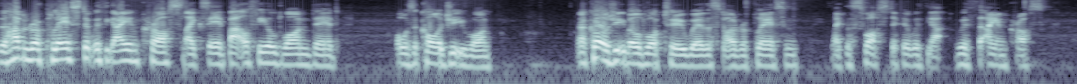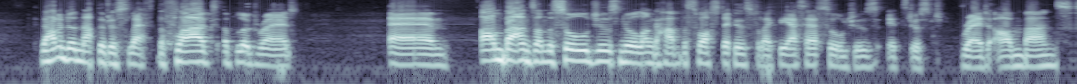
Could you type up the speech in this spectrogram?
They haven't replaced it with the iron cross like say Battlefield One did, or was it Call of Duty One? Now Call of Duty World War Two where they started replacing like the swastika with the with the iron cross. They haven't done that. They've just left the flags are blood red. Um, armbands on the soldiers no longer have the swastikas for like the SS soldiers. It's just red armbands.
